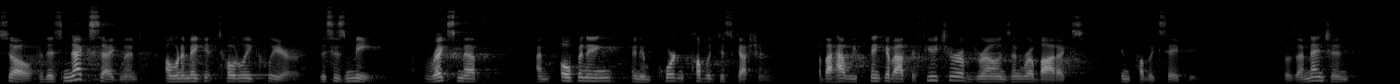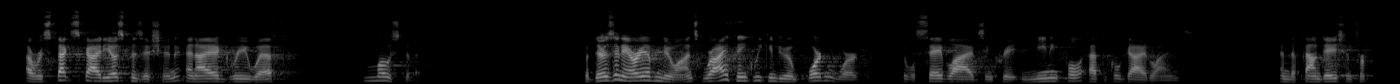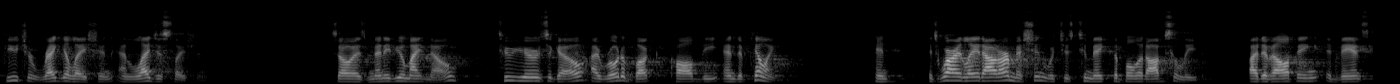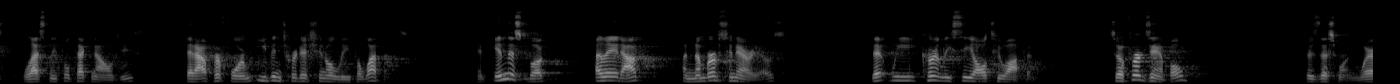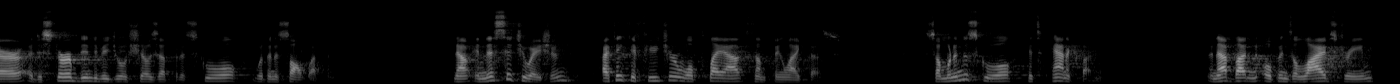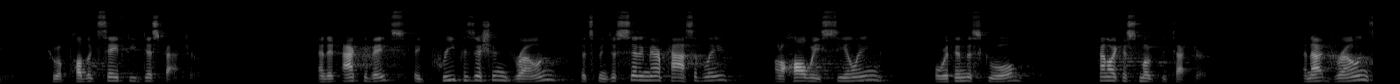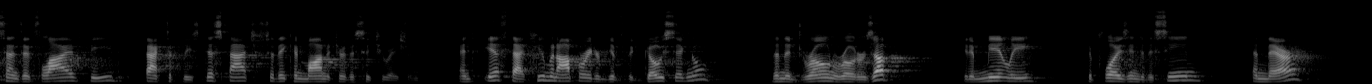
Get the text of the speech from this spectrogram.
So, for this next segment, I want to make it totally clear. This is me, Rick Smith. I'm opening an important public discussion about how we think about the future of drones and robotics in public safety. So, as I mentioned, I respect Skydio's position and I agree with most of it. But there's an area of nuance where I think we can do important work that will save lives and create meaningful ethical guidelines and the foundation for future regulation and legislation so, as many of you might know, two years ago, I wrote a book called The End of Killing. And it's where I laid out our mission, which is to make the bullet obsolete by developing advanced, less lethal technologies that outperform even traditional lethal weapons. And in this book, I laid out a number of scenarios that we currently see all too often. So, for example, there's this one where a disturbed individual shows up at a school with an assault weapon. Now, in this situation, I think the future will play out something like this. Someone in the school hits a panic button, and that button opens a live stream to a public safety dispatcher. And it activates a pre-positioned drone that's been just sitting there passively on a hallway ceiling or within the school, kind of like a smoke detector. And that drone sends its live feed back to police dispatch so they can monitor the situation. And if that human operator gives the go signal, then the drone rotors up, it immediately deploys into the scene, and there,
